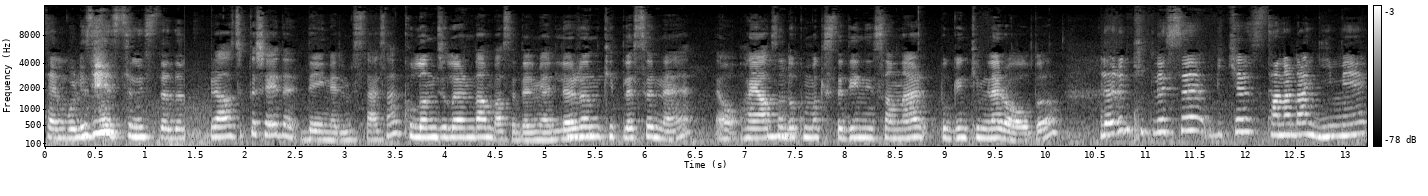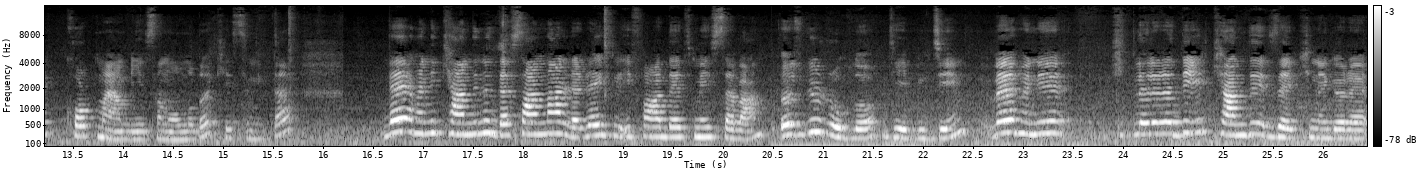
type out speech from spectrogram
sembolize etsin istedim. Birazcık da şey de değinelim istersen. Kullanıcılarından bahsedelim. Yani Lara'nın kitlesi ne? O hayatına Hı. dokunmak istediğin insanlar bugün kimler oldu? Lar'ın kitlesi bir kez tenlerden giymeye korkmayan bir insan olmalı kesinlikle. Ve hani kendini desenlerle, renkle ifade etmeyi seven, özgür ruhlu diyebileceğim ve hani kitlelere değil kendi zevkine göre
